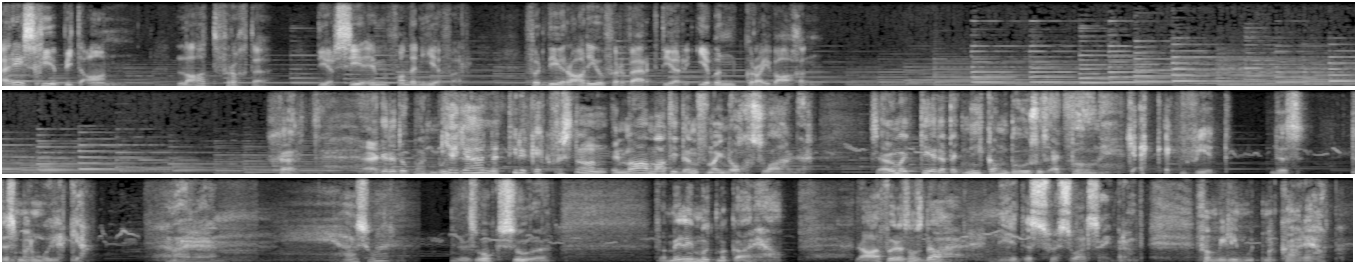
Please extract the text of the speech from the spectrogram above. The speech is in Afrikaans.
RSG bied aan Laatvrugte deur CM van den Heever vir die radio verwerk deur Eben Kruiwagen. Gert, ek het dit ook maar moeilik. Ja ja, natuurlik, ek verstaan. En ma maak die ding vir my nog swaarder. Sy hou my teë dat ek nie kan boer soos ek wil nie. Ja, ek ek weet. Dis dis maar moeilik, ja. Maar uh, Ja, swaar. dis ook so. Familie moet mekaar help. Daarvoor is ons daar. Nee, dit is so swaar sy brand. Familie moet mekaar help.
